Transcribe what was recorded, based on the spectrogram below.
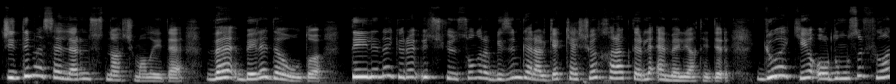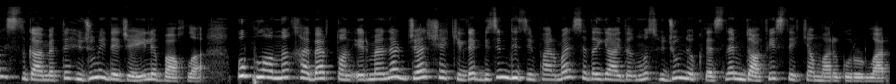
ciddi məsələlərin üstünü açmalı idi və belə də oldu. Deyilənə görə 3 gün sonra bizim qərargah kəşfiyyat xarakterli əməliyyat edir. Güya ki, ordumuzun filan istiqamətdə hücum edəcəyi ilə bağlı. Bu plandan xəbər tutan ermənilər cəld şəkildə şəkildə bizim dezinformasiyada yaydığımız hücum nöqtəsinə müdafiə istehkamları qururlar.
